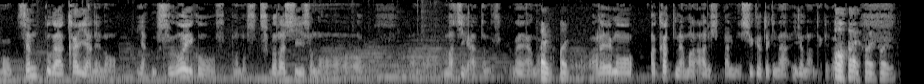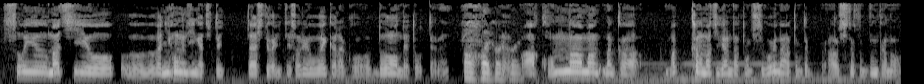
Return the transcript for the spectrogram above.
もう全部が赤い屋根の、いや、すごいこう、あの素晴らしいその、あの街があったんですけどね。あの、はいはい、あれも赤っていうのは、まあ、あるある意味で宗教的な色なんだけど、はいはいはい、そういう街を、日本人がちょっと行った人がいて、それを上からこう、ドローンで撮ってね。あ、はいはいはい。あ、こんな、ま、なんか、真っ赤な街があるんだと思って、すごいなと思って、あ一つの文化の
